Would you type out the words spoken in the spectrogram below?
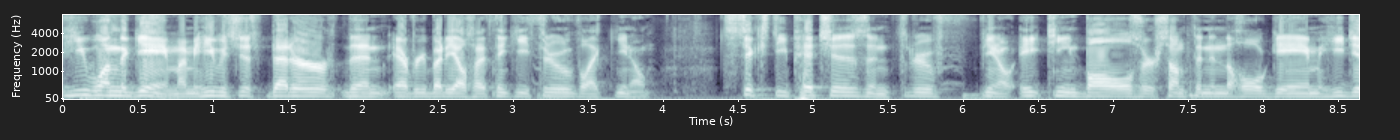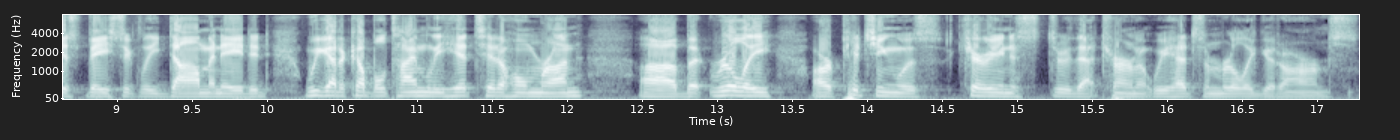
he won the game. I mean, he was just better than everybody else. I think he threw like you know 60 pitches and threw you know 18 balls or something in the whole game. He just basically dominated. We got a couple timely hits, hit a home run, uh, but really our pitching was carrying us through that tournament. We had some really good arms.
